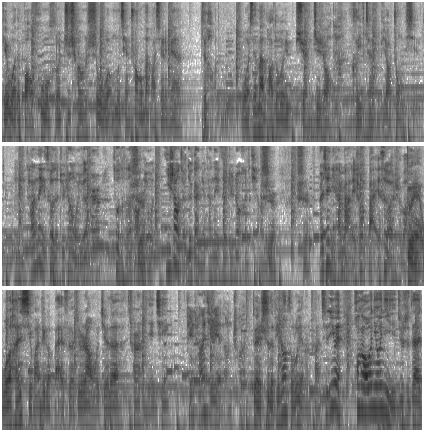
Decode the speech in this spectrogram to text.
给我的保护和支撑是我目前穿过慢跑鞋里面最好的。我现在慢跑都会选这种 Clifton 比较重的鞋，对。嗯，它内侧的支撑我觉得还是做的很好，是因为我一上脚就感觉它内侧支撑很强烈。是，是，而且你还买了一双白色是吧？，对我很喜欢这个白色，就是让我觉得穿上很年轻。平常其实也能穿。对，是的，平常走路也能穿。其实因为 Hoka Oni Oni 就是在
